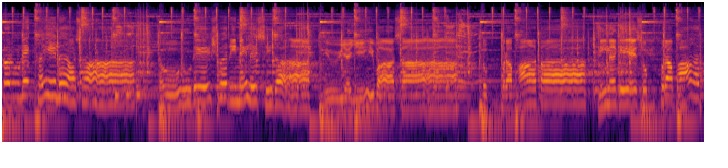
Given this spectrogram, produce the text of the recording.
ಕರುಣೆ ಕೈಲಾಸ ಚೌಡೇಶ್ವರಿ ನೆಲೆಸಿದ ದಿವ್ಯ ಈ ವಾಸ ಸುಪ್ರಭಾತ ನಿನಗೆ ಸುಪ್ರಭಾತ.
